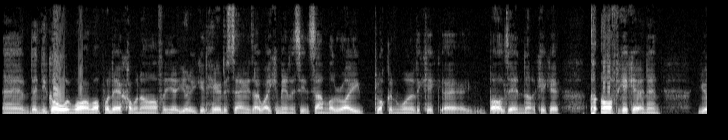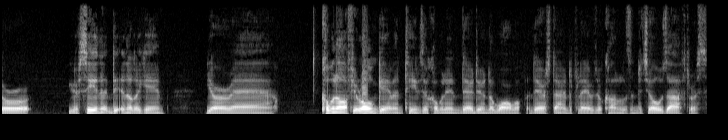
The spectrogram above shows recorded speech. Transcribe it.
and then you go and warm up while they're coming off, and you you can hear the sounds. I, I come in and seen Sam Mulroy plucking one of the kick uh, balls in, not a kick out, off the kick out, and then you're you're seeing another game. You're uh, coming off your own game, and teams are coming in. They're doing the warm up, and they're starting to play with O'Connell's and the Joes after us.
